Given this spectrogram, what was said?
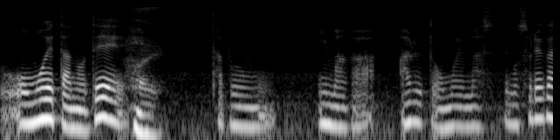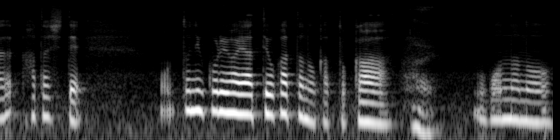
思えたのではい。多分今があると思います。でもそれが果たして本当にこれはやってよかったのかとかはい。もうこんなの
